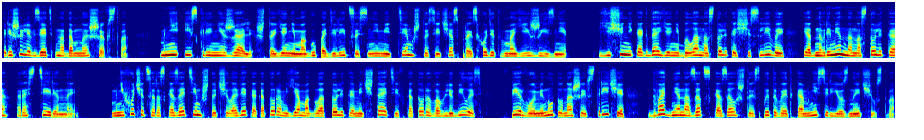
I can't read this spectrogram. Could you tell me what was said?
решили взять надо мной шефство. Мне искренне жаль, что я не могу поделиться с ними тем, что сейчас происходит в моей жизни. Еще никогда я не была настолько счастливой и одновременно настолько растерянной. Мне хочется рассказать им, что человек, о котором я могла только мечтать и в которого влюбилась первую минуту нашей встречи, два дня назад сказал, что испытывает ко мне серьезные чувства.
